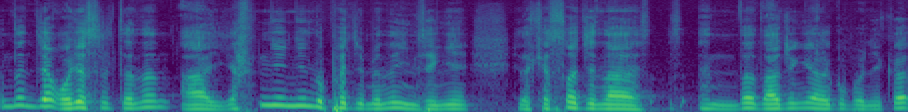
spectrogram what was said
근데 이제 어렸을 때는 아 이게 학년이 높아지면 인생이 이렇게 써지나 했는데 나중에 알고 보니까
